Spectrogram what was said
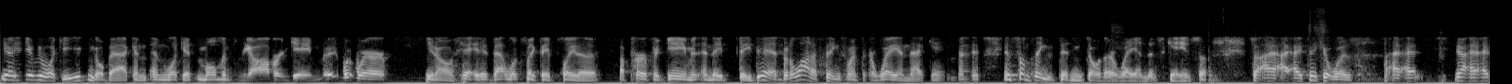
you know you can look you can go back and, and look at moments in the Auburn game where you know hey, that looks like they played a, a perfect game, and, they they did, but a lot of things went their way in that game, and some things didn't go their way in this game. So so I, I think it was I, I, you know, I,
